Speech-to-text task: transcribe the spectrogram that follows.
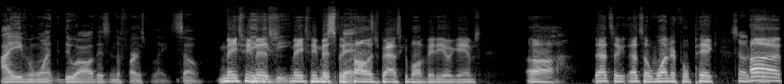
I even want to do all this in the first place. So Makes me Dickie miss V. makes me miss the college basketball video games. Uh that's a that's a wonderful pick. So true. Uh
